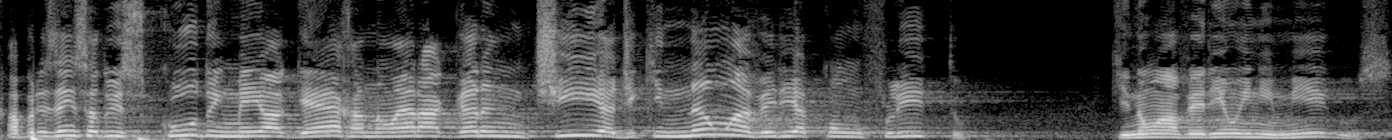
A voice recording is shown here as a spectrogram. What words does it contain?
A presença do escudo em meio à guerra não era a garantia de que não haveria conflito, que não haveriam inimigos,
